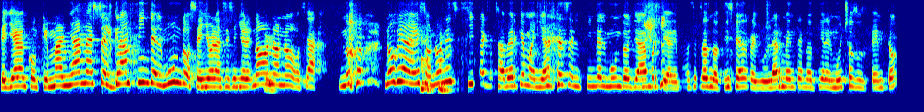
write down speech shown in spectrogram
te llegan con que mañana es el gran fin del mundo, señoras y señores. No, no, no, o sea, no, no vea eso, no necesita saber que mañana es el fin del mundo ya, porque además esas noticias regularmente no tienen mucho sustento.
